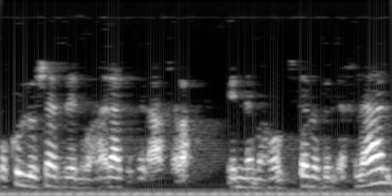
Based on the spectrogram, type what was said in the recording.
وكل شر وهلاك في الآخرة إنما هو بسبب الإخلال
